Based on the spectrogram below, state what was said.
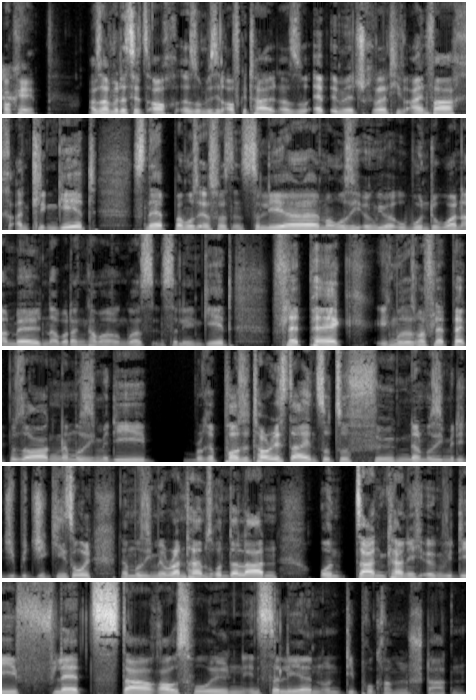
Okay. Also haben wir das jetzt auch äh, so ein bisschen aufgeteilt. Also App-Image relativ einfach, anklicken geht. Snap, man muss erst was installieren, man muss sich irgendwie bei Ubuntu One anmelden, aber dann kann man irgendwas installieren, geht. Flatpak, ich muss erstmal Flatpak besorgen, dann muss ich mir die Repositories da hinzuzufügen, dann muss ich mir die GPG-Keys holen, dann muss ich mir Runtimes runterladen und dann kann ich irgendwie die Flats da rausholen, installieren und die Programme starten.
